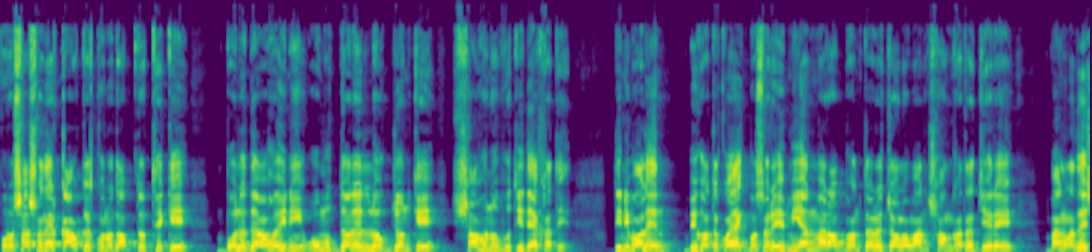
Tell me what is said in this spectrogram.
প্রশাসনের কাউকে কোনো দপ্তর থেকে বলে দেওয়া হয়নি অমুক দলের লোকজনকে সহানুভূতি দেখাতে। তিনি বলেন, বিগত কয়েক বছরে মিয়ানমার অভ্যন্তরে চলমান সংঘাতের জেরে বাংলাদেশ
